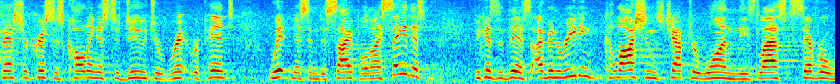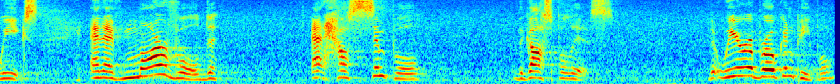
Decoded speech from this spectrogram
Pastor Chris is calling us to do to re- repent, witness, and disciple. And I say this because of this. I've been reading Colossians chapter 1 these last several weeks, and I've marveled at how simple the gospel is that we are a broken people,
